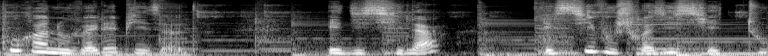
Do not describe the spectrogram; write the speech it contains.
pour un nouvel épisode. Et d'ici là, et si vous choisissiez tout?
